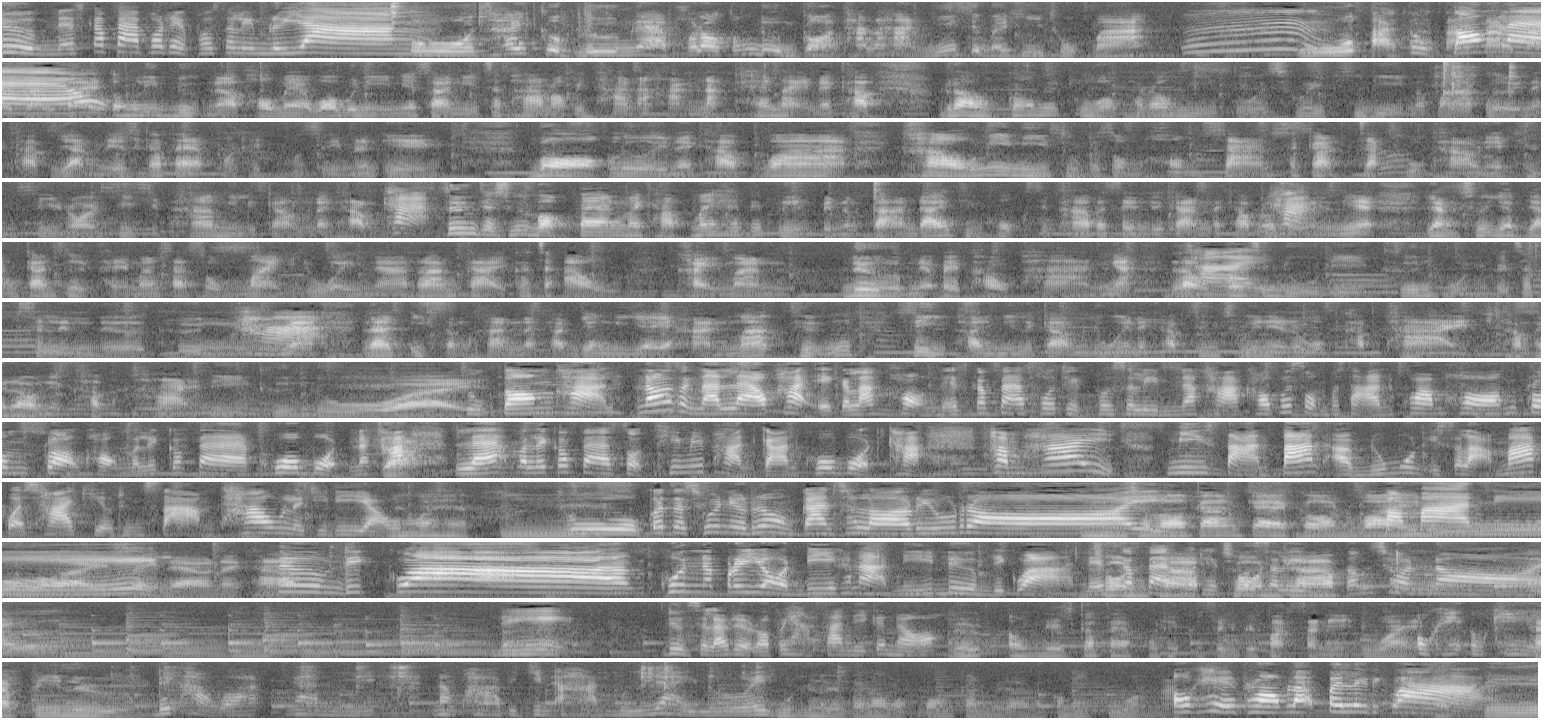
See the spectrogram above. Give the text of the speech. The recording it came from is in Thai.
ดื่มเนสกาแฟโปรเทคโพสลิมหรือยัง โอ้ ใช่เกือบลืมเนี่ยเพราะเราต้องดื่มก่อนทานอาหาร 20 นาทีถูกมะ อืม โอ้ตายถูกต้องตายตายตายแล้วตายต้องรีบดื่มนะเพราะแม้ว่าวันนี้เนี่ยซานิจะพาเราไปทานอาหารหนักแค่ไหนนะครับ เราก็ไม่กลัวเพราะเรามีตัวช่วยที่ดีมากๆเลยนะครับ อย่างเนสกาแฟโปรเทคโพสลิมนั่นเอง บอกเลยนะครับว่าเขานี่มีส่วนผสมของสารสกัดจากถั่วขาวเนี่ยถึง 445 มิลลิกรัมนะครับค่ะซึ่งจะช่วยบอกแป้งนะครับไม่ให้ไปเปลี่ยนเป็นน้ำตาลได้ถึง 65%ด้วยกันนะครับนอกจากนั้นเนี่ยยังช่วยยับยั้งการเกิดไขมันสะสมใหม่ด้วยนะร่างกายก็จะเอาไขมันเดิมเนี่ยไปเผาผลาญไงเราก็จะดูดีขึ้นหุ่นก็จะเซเลนเดอร์ขึ้นค่ะไงและอีกสำคัญนะครับยังมีใยอาหารมากถึง 4,000 มิลลิกรัมด้วยนะครับ ซึ่งช่วยในระบบขับถ่ายทำให้เราเนี่ยขับถ่ายดีขึ้นด้วย ถูกต้องค่ะ นอกจากนั้นแล้วค่ะ เอกลักษณ์ของ Nescafe Protect p o r c e l i n นะคะ เขาผสมผสานความหอมกลมกล่อมของเมล็ดกาแฟคั่วบดนะคะจ้ะและเมล็ดกาแฟสดที่ไม่ผ่านการคั่วบดค่ะทำให้มีสารต้านอนุมูลอิสระมากกว่าชาเขียวถึง 3 เท่าเลยทีเดียวเรียกว่าแฮปปี้ถูกก็จะช่วยในเรื่องของการชะลอริ้วรออืมย ชะลอการแก่ก่อนวัยประมาณนี้ ด้วยใช่แล้วนะครับ ดื่มดีกว่า คุณประโยชน์ดีขนาดนี้ดื่มดีกว่าชน Nescafe ครับ Protect ช p o น r c e l i ค n รับ ต้องชนหน่อย นี่ดื่มเสร็จแล้วเดี๋ยวเราไปหาซานิกันเนาะแล้วเอาเนสกาแฟโปรเทคสไปฝากสนิด้วยโอเคโอเค แฮปปี้ลืม ได้ข่าวว่างานนี้นางพาไปกินอาหารมื้อใหญ่เลย พูดเลยว่าเราบอกป้องกันไว้แล้วเราก็ไม่กลัวไงโอเค พร้อมแล้วไปเลยดีกว่า แฮปปี้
